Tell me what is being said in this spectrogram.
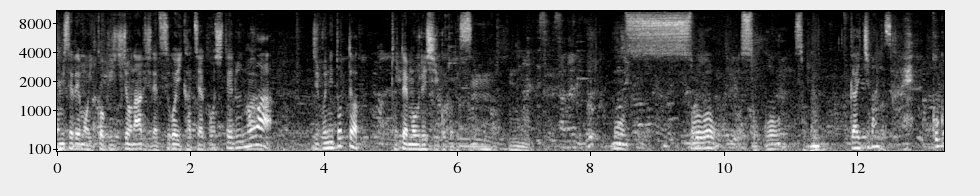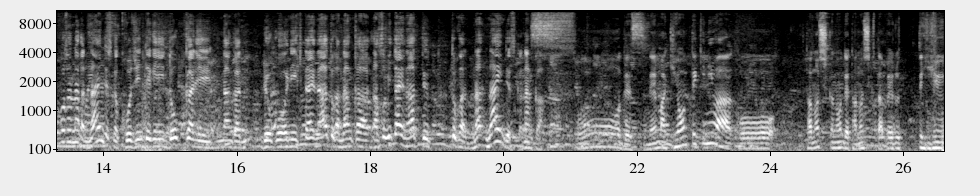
お店でも一国一城の主ですごい活躍をしているのは自分にとってはとても嬉しいことです。うん。もうそそこそこが一番ですかね。国保さんなんかないんですか？個人的にどっかになんか旅行に行きたいなとかなんか遊びたいなっていうとかなないんですか？なんか。そうですね、まあ、基本的にはこう楽しく飲んで楽しく食べるっていう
